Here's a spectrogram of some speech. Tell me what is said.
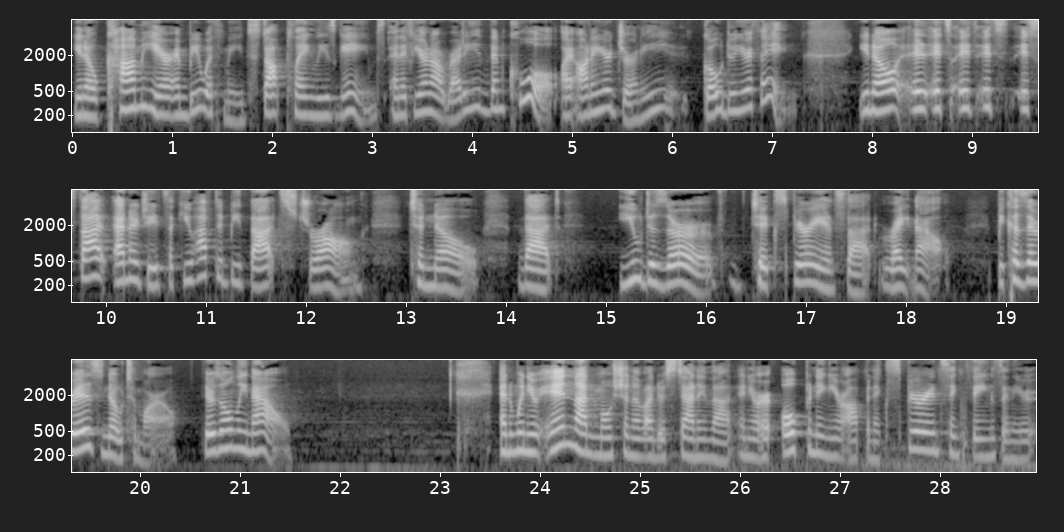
You know, come here and be with me. Stop playing these games. And if you're not ready, then cool. I honor your journey. Go do your thing. You know, it, it's it's it's it's that energy. It's like you have to be that strong to know that you deserve to experience that right now because there is no tomorrow. There's only now. And when you're in that motion of understanding that and you're opening you're up and experiencing things and you're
